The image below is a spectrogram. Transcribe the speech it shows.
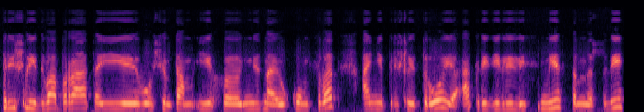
пришли два брата и, в общем, там их, э, не знаю, кум они пришли трое, определились с местом, нашли,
